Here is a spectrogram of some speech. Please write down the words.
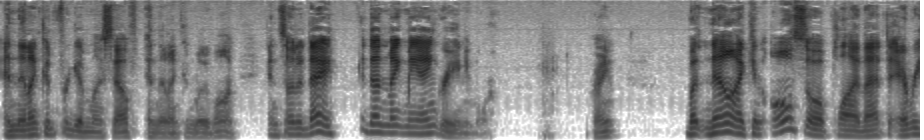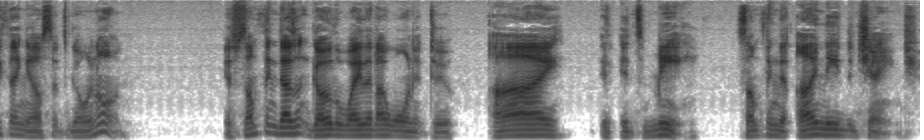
And then I could forgive myself and then I could move on. And so today, it doesn't make me angry anymore. Right? But now I can also apply that to everything else that's going on. If something doesn't go the way that I want it to, I, it, it's me, something that I need to change.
